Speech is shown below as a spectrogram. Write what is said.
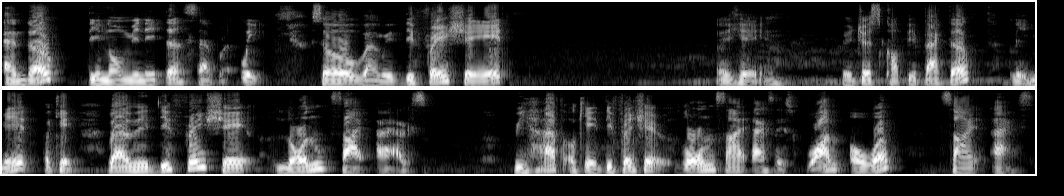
and the denominator separately. So when we differentiate okay we just copy back the limit. Okay when we differentiate ln sine x we have okay differentiate ln sine x is 1 over sine x.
